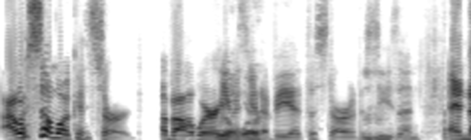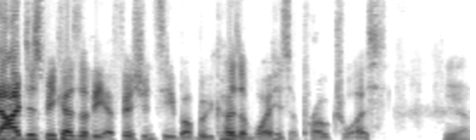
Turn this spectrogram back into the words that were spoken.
I was somewhat concerned about where he was going to be at the start of the mm-hmm. season, and not just because of the efficiency, but because of what his approach was. Yeah.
